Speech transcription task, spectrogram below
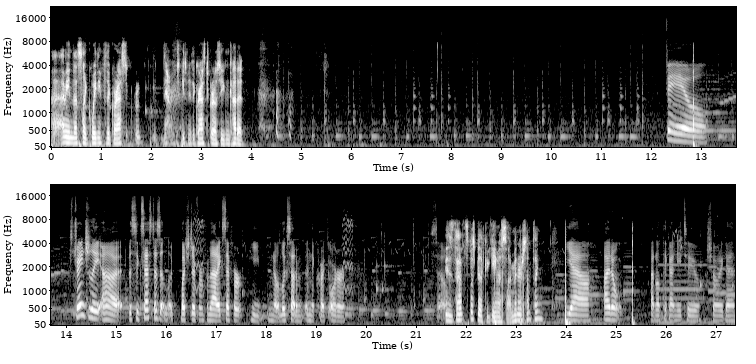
I mean, that's like waiting for the grass. To, or- excuse me, the grass to grow so you can cut it. Fail. Strangely, uh, the success doesn't look much different from that, except for he, you know, looks at him in the correct order. So. Is that supposed to be like a game assignment or something? Yeah, I don't I don't think I need to show it again.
